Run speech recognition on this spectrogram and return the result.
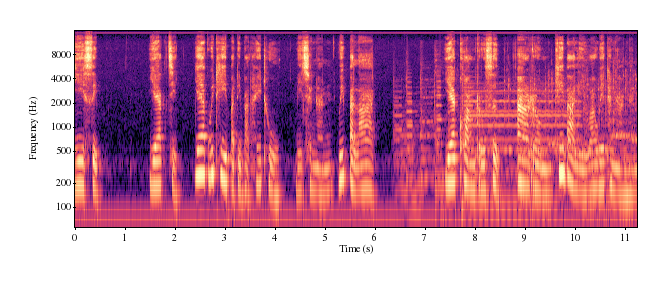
20. แยกจิต แยกวิธีปฏิบัติให้ถูก มิฉะนั้นวิปลาส แยกความรู้สึก อารมณ์ที่บาลีว่าเวทนานั้น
